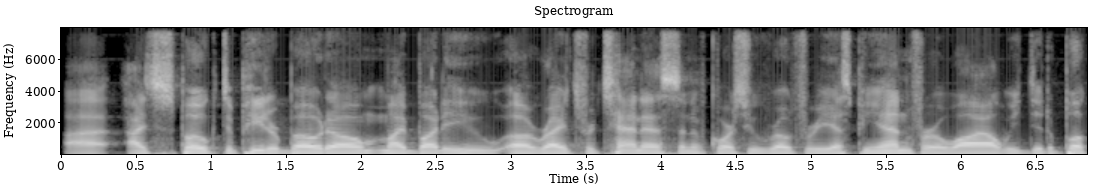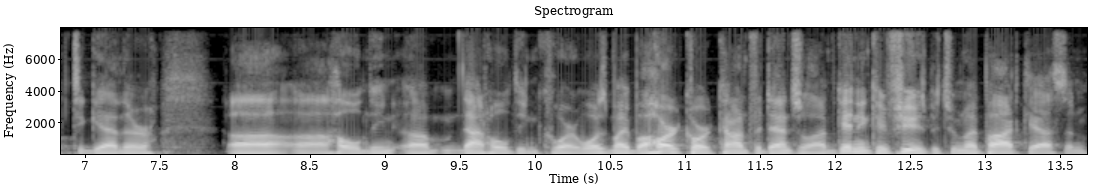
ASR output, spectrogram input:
I spoke to Peter Bodo, my buddy who uh, writes for tennis and, of course, who wrote for ESPN for a while. We did a book together. Uh, holding, um, not holding court. What was my hard court confidential? I'm getting confused between my podcast and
